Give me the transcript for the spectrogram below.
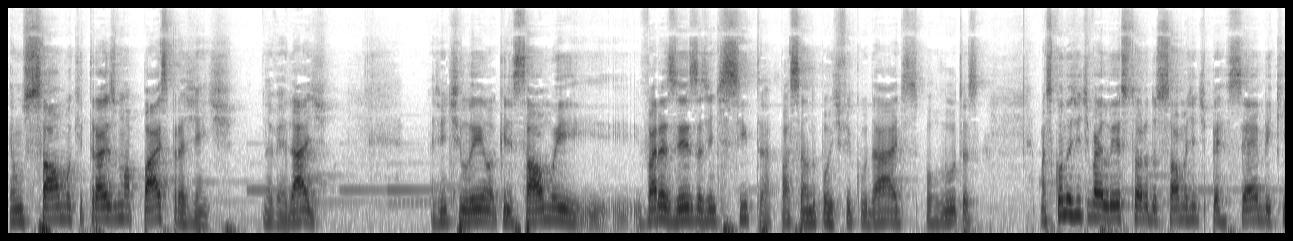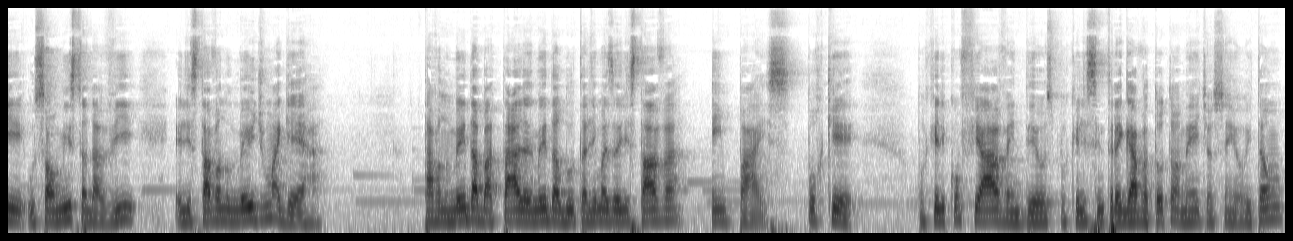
é um salmo que traz uma paz para a gente, não é verdade? A gente lê aquele salmo e, e várias vezes a gente cita passando por dificuldades, por lutas. Mas quando a gente vai ler a história do salmo, a gente percebe que o salmista Davi ele estava no meio de uma guerra estava no meio da batalha, no meio da luta ali, mas ele estava em paz. Por quê? Porque ele confiava em Deus, porque ele se entregava totalmente ao Senhor. Então,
